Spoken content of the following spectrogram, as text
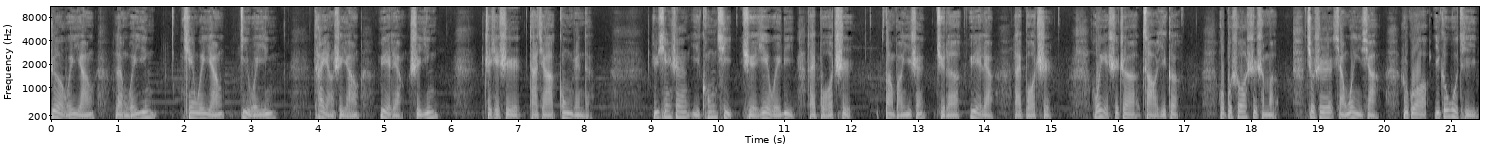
热为阳，冷为阴；天为阳，地为阴；太阳是阳，月亮是阴。这些是大家公认的。于先生以空气、血液为例来驳斥，棒棒医生举了月亮来驳斥。我也试着找一个，我不说是什么，就是想问一下：如果一个物体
